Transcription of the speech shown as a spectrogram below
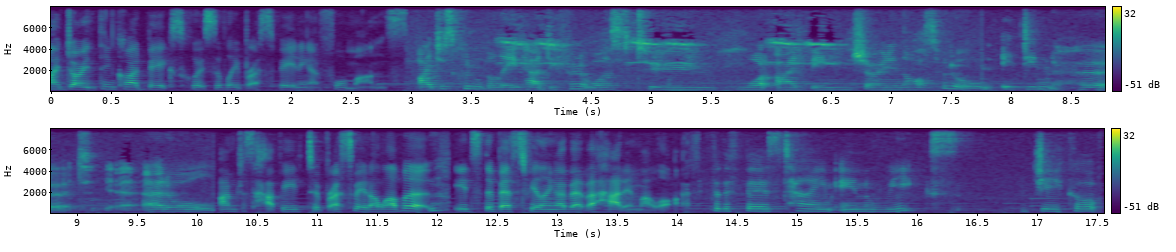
I don't think I'd be exclusively breastfeeding at four months. I just couldn't believe how different it was to what I'd been shown in the hospital. It didn't hurt at all. I'm just happy to breastfeed, I love it. It's the best feeling I've ever had in my life. For the first time in weeks, Jacob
